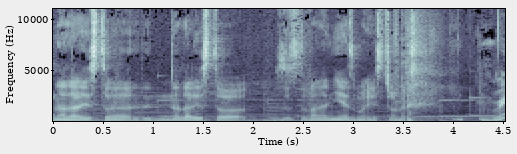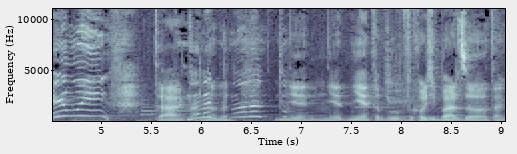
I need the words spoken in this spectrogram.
nadal jest to, nadal jest to zdecydowane nie z mojej strony. Really? Tak, no ale, nadal. No ale to... nie, nie, nie, to był, wychodzi bardzo tak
